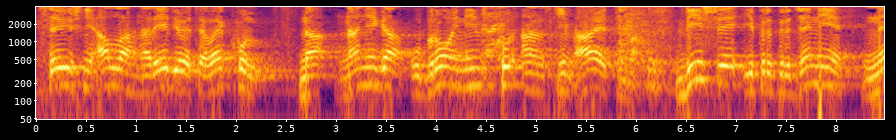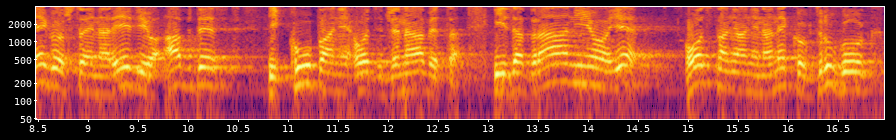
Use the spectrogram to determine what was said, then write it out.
Svevišnji Allah naredio je telekul na, na njega u brojnim kuranskim ajetima. Više i pritvrđenije nego što je naredio abdest i kupanje od dženabeta. I zabranio je oslanjanje na nekog drugog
